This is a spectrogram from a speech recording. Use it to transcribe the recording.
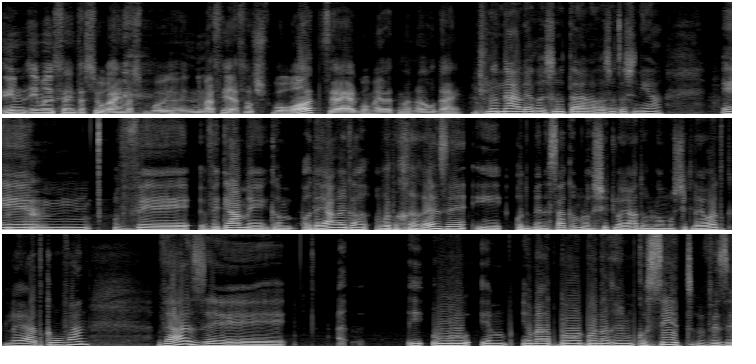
אם אם היו שמים את השוריים, השבור- נמאס לי לאסוף שבורות, זה היה גומר את מנור די. תלונה. לרשות השנייה. כן. אמ, ו, וגם, אה, גם עוד היה רגע, ועוד אחרי זה, היא עוד מנסה גם להושיט לו יד, הוא לא מושיט ליד, ליד כמובן, ואז אה, היא, הוא, הם- היא אומרת, בוא, בוא נרים כוסית, וזה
